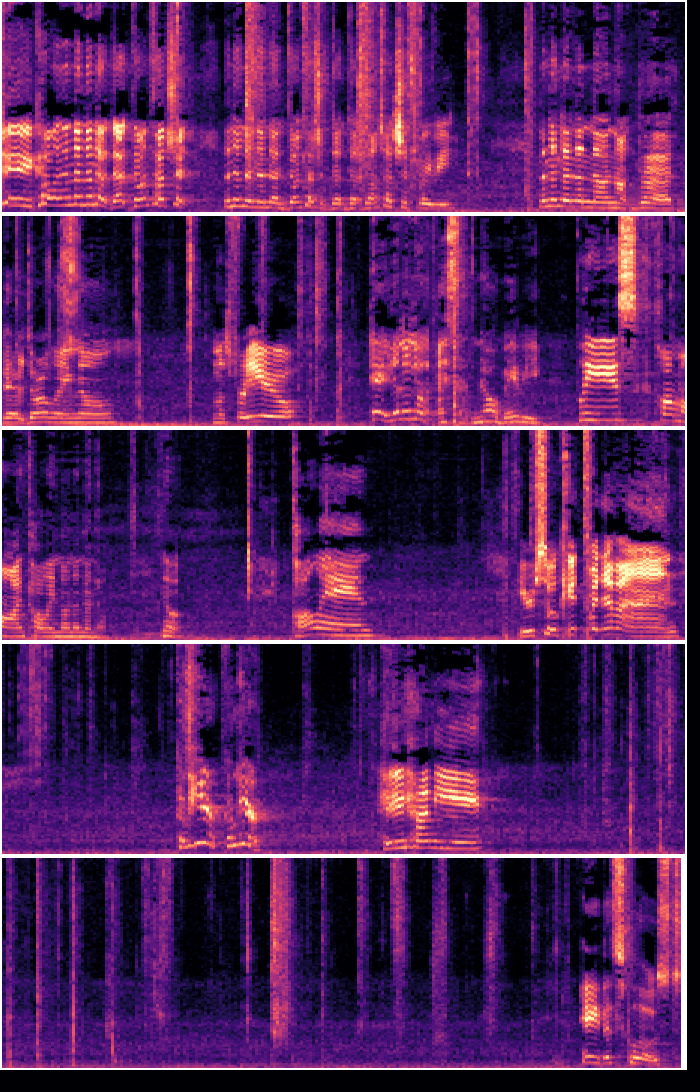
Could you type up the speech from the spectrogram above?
Hey, Collin, no, no, no, that, don't touch it. No, no, no, no, no, don't touch it. Don't, don't touch it, baby. No, no, no, no, no, not that. There, darling, no. Not for you. Hey, no, no, no. I said no, baby. Please, come on, Collin. No, no, no, no. No. Collin, you're so cute pa naman. Come here, come here. Hey, honey. Hey, that's closed.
